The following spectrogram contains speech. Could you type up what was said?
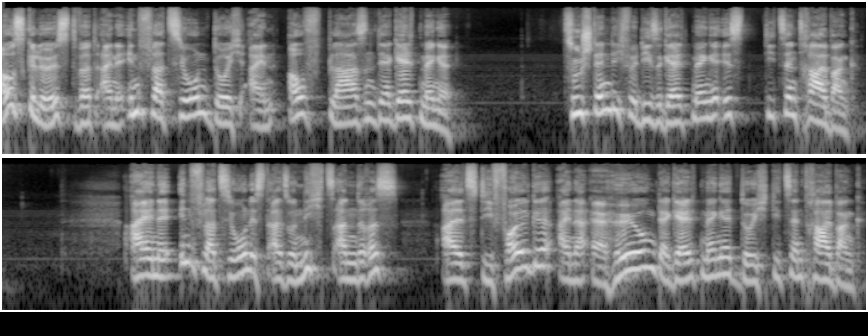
Ausgelöst wird eine Inflation durch ein Aufblasen der Geldmenge. Zuständig für diese Geldmenge ist die Zentralbank. Eine Inflation ist also nichts anderes als die Folge einer Erhöhung der Geldmenge durch die Zentralbank.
